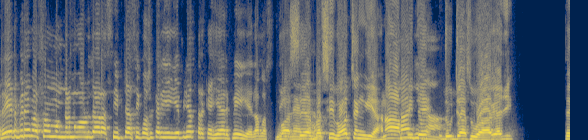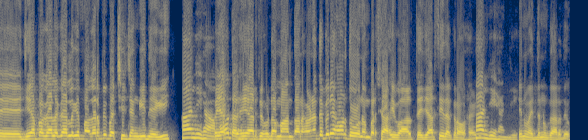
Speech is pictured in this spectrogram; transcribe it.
ਰੇਟ ਵੀਰੇ ਬਸ ਮੰਗਣ ਮੰਗਾਉਣ ਦਾ 80 85 ਕੁਛ ਕਰੀਏ ਇਹ 75000 ਰੁਪਏ ਹੀ ਇਹਦਾ ਬਸ। ਬਸ ਯਾਰ। ਬੱਸੀ ਬਹੁਤ ਚੰਗੀ ਆ ਹਨਾ? ਆਪ ਵੀ ਤੇ। ਦੂਜਾ ਸੂਆ ਆ ਗਿਆ ਜੀ। ਤੇ ਜੇ ਆਪਾਂ ਗੱਲ ਕਰ ਲਈਏ ਮਗਰ ਵੀ ਬੱਚੀ ਚੰਗੀ ਦੇਗੀ ਹਾਂਜੀ ਹਾਂ ਬਹੁਤ ਚੰਗੀ। 75000 ਚ ਤੁਹਾਡਾ ਮਾਨਤਾਨ ਹੋਣਾ ਤੇ ਵੀਰੇ ਹੁਣ ਦੋ ਨੰਬਰ ਸ਼ਾਹੀਵਾਲ ਤੇ ਜਰਸੀ ਦਾ ਕਰਾਓ ਹੈ। ਹਾਂਜੀ ਹਾਂਜੀ। ਇਹਨੂੰ ਇੱਧਰ ਨੂੰ ਕਰ ਦਿਓ।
